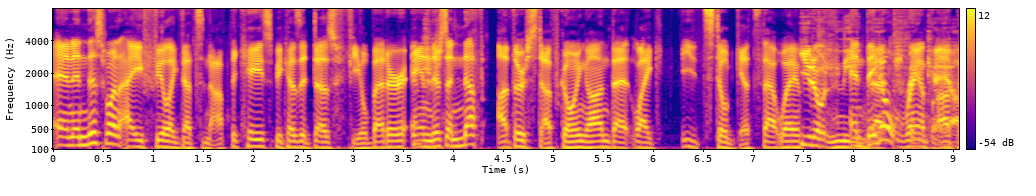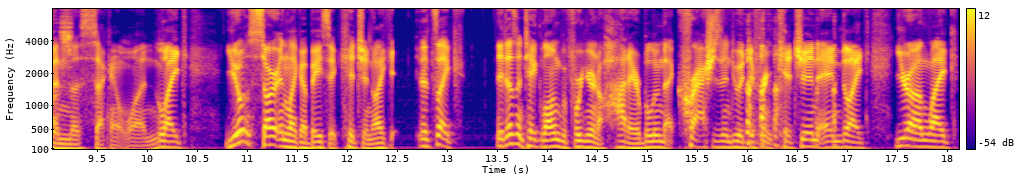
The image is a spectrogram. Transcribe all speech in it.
Yeah. And in this one, I feel like that's not the case because it does feel better, and there's enough other stuff going on that like it still gets that way. You don't need and they that don't fake ramp up in chaos. the second one. Like you don't start in like a basic kitchen. Like it's like it doesn't take long before you're in a hot air balloon that crashes into a different kitchen, and like you're on like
